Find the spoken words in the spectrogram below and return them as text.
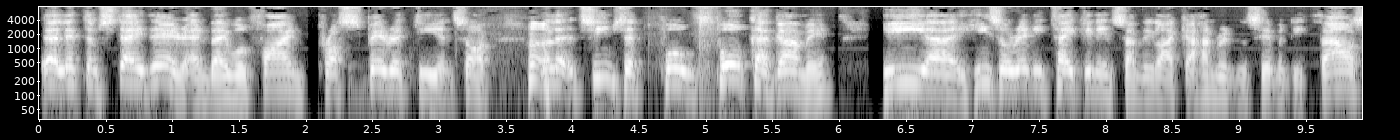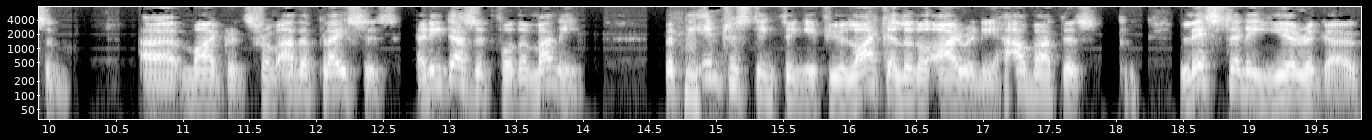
let them stay there, and they will find prosperity and so on. well, it seems that Paul, Paul Kagame, he uh, he's already taken in something like 170,000 uh, migrants from other places, and he does it for the money. But the hmm. interesting thing, if you like a little irony, how about this? Less than a year ago,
